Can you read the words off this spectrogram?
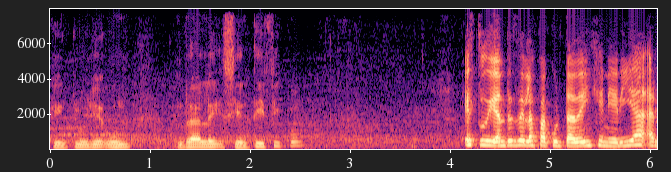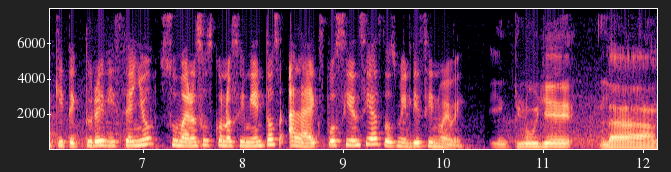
que incluye un rally científico. Estudiantes de la Facultad de Ingeniería, Arquitectura y Diseño sumaron sus conocimientos a la Expo Ciencias 2019. Incluye la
